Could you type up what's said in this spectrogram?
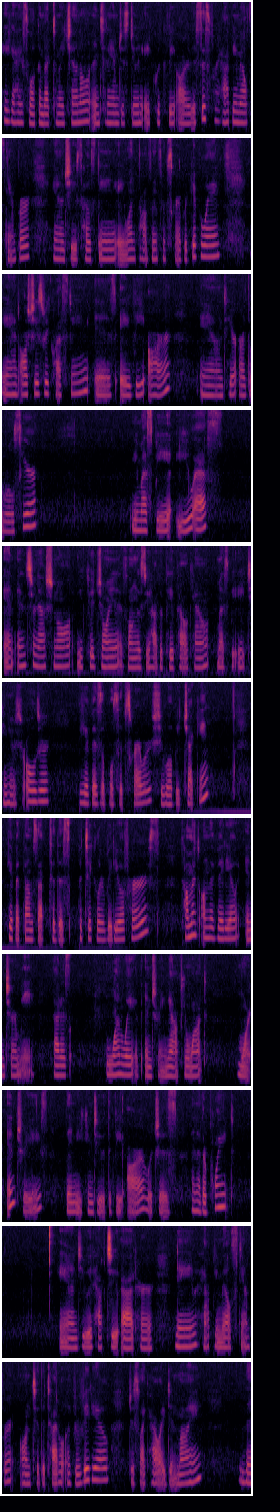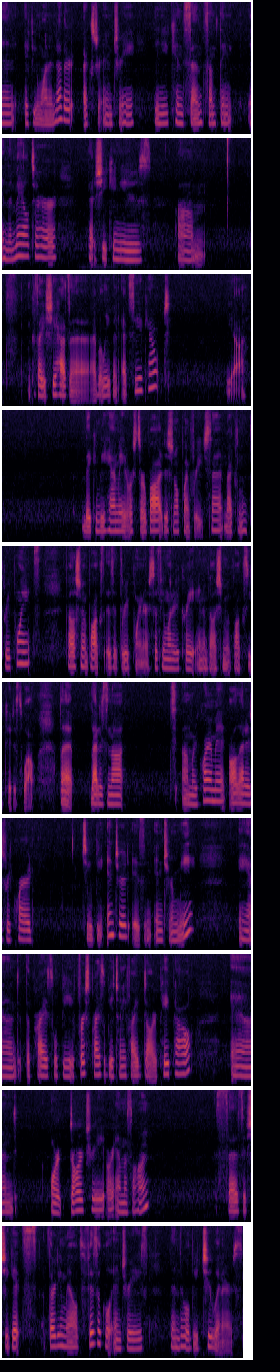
Hey guys, welcome back to my channel and today I'm just doing a quick VR. This is for Happy Mail Stamper and she's hosting a 1000 subscriber giveaway and all she's requesting is a VR and here are the rules here. You must be US and international. You could join as long as you have a PayPal account. Must be 18 years or older. Be a visible subscriber. She will be checking give a thumbs up to this particular video of hers. Comment on the video, enter me. That is one way of entering. Now, if you want more entries, then you can do the VR, which is another point. And you would have to add her name, Happy Mail Stamper, onto the title of your video, just like how I did mine. Then, if you want another extra entry, then you can send something in the mail to her that she can use um, because I, she has a I believe an Etsy account. Yeah. They can be handmade or store bought. Additional point for each cent. Maximum three points. Embellishment box is a three pointer. So if you wanted to create an embellishment box, you could as well. But that is not um, a requirement. All that is required to be entered is an enter me and the prize will be first prize will be a $25 PayPal and or Dollar Tree or Amazon. Says if she gets 30 mailed physical entries then there will be two winners.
